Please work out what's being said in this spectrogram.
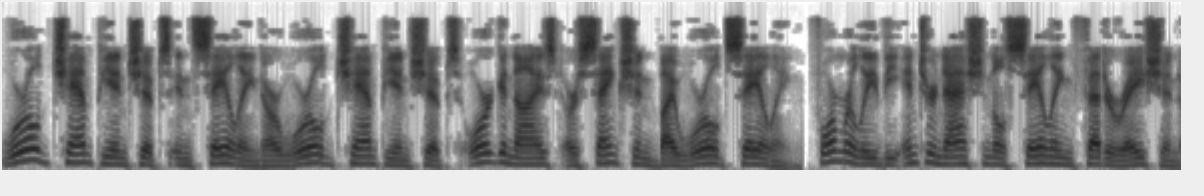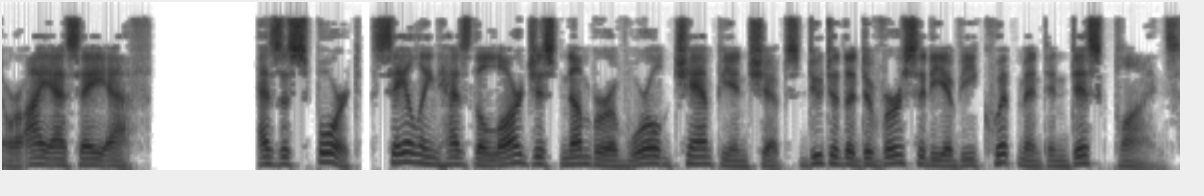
World Championships in Sailing are world championships organized or sanctioned by World Sailing formerly the International Sailing Federation or ISAF. As a sport, sailing has the largest number of world championships due to the diversity of equipment and disciplines.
